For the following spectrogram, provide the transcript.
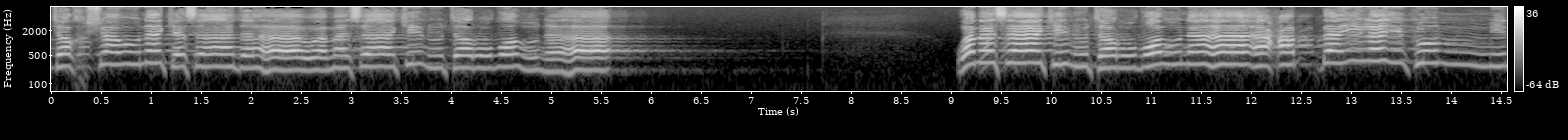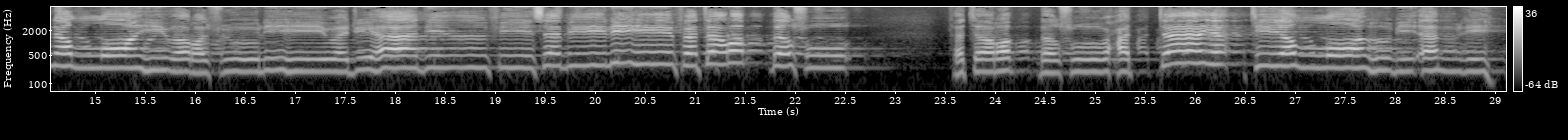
تخشون كسادها ومساكن ترضونها ومساكن ترضونها أحب إليكم من الله ورسوله وجهاد في سبيله فتربصوا فتربصوا حتى يأتي الله بأمره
